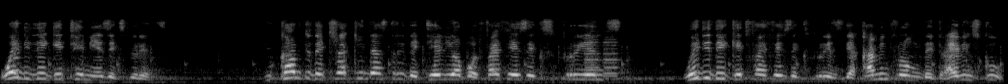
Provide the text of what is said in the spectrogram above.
Where did they get 10 years experience? You come to the truck industry, they tell you about five years experience. Where did they get five years experience? They are coming from the driving school.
